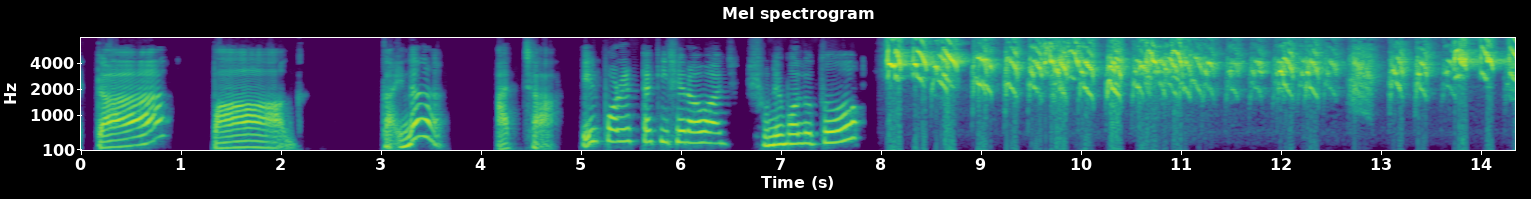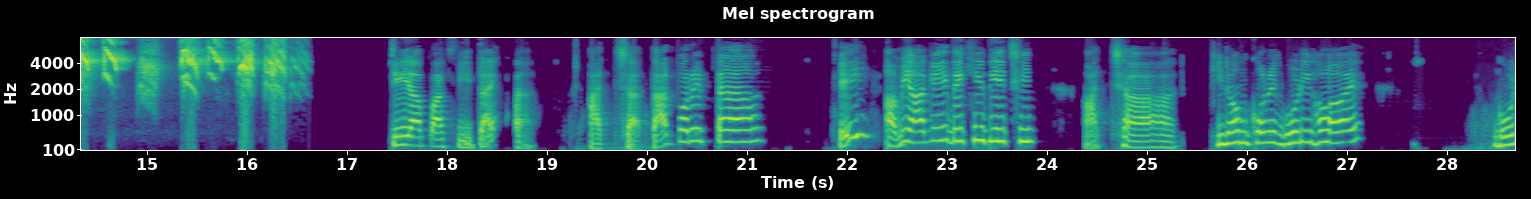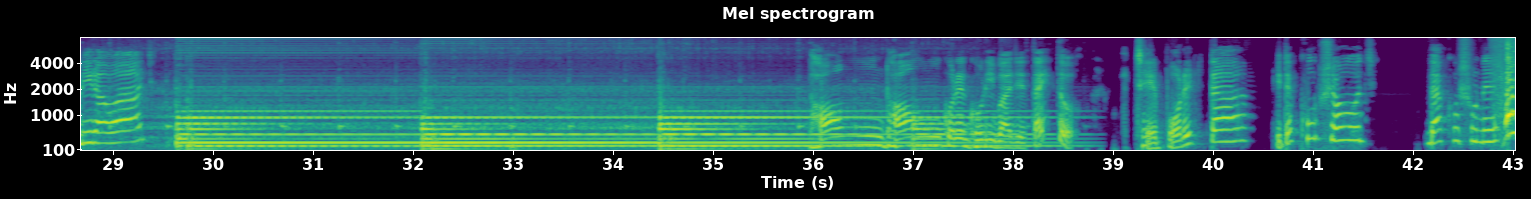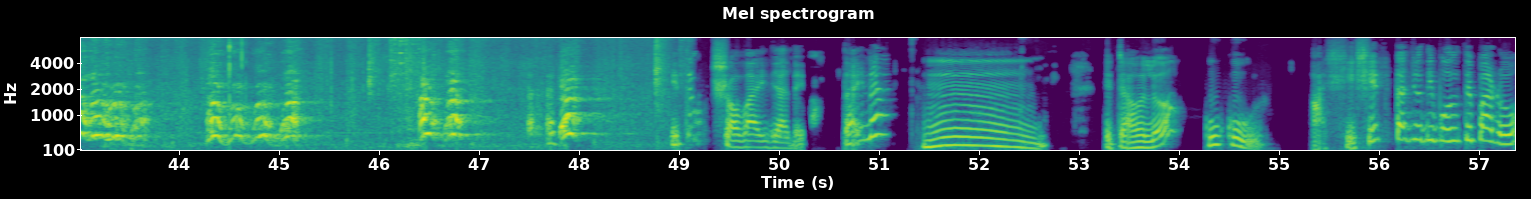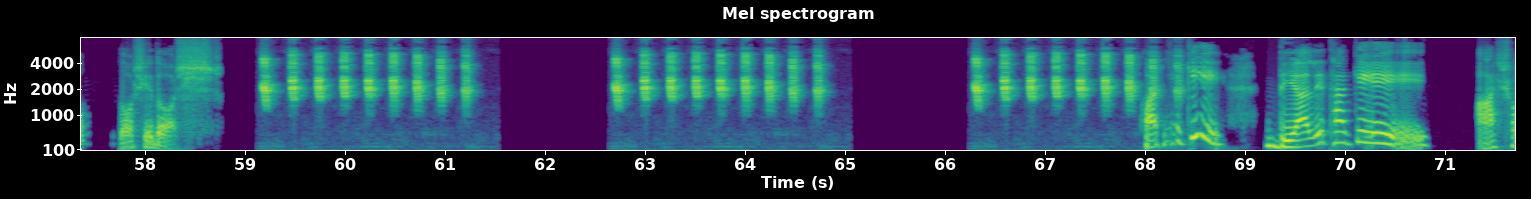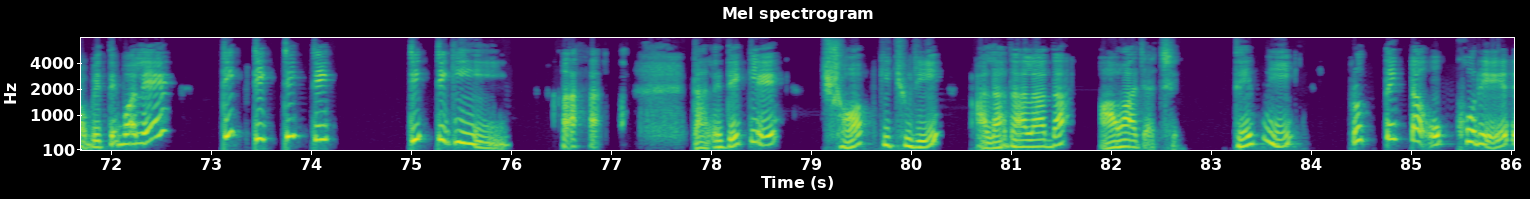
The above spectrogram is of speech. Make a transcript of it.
এটা বাঘ। তাই না? আচ্ছা এর পরেরটা কিসের আওয়াজ? শুনে বলো তো। টিয়া পাখি, তাই না? আচ্ছা তারপরেরটা? এই আমি আগেই দেখিয়ে দিয়েছি। আচ্ছা কিরম করে ঘড়ি হয়? ঘড়ির আওয়াজ? ঢং ঢং করে ঘড়ি বাজে, তাই তো? আচ্ছা এর পরেরটা এটা খুব সহজ। দেখো শুনে। এটা সবাই জানে, তাই না? এটা হলো কুকুর। আর শেষেরটা যদি বলতে পারো, দশে দশ। কি? দেয়ালে থাকে। আর সবেতে বলে টিক টিক টিক টিক টিকটিকি তাহলে দেখলে সব কিছুরই আলাদা আলাদা আওয়াজ আছে। তেমনি প্রত্যেকটা অক্ষরের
